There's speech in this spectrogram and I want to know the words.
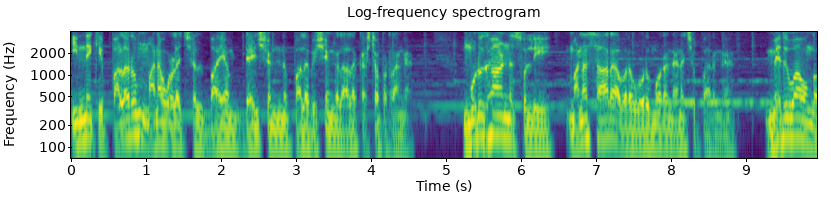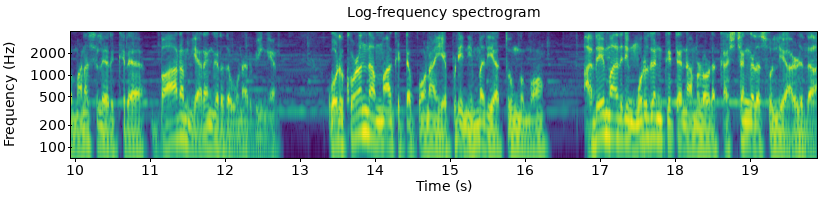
இன்னைக்கு பலரும் மன உளைச்சல் பயம் டென்ஷன்னு பல விஷயங்களால கஷ்டப்படுறாங்க. முருகான்னு சொல்லி மனசார அவரை ஒரு முறை நினைச்சு பாருங்க. மெதுவா உங்க மனசுல இருக்கிற பாரம் இறங்குறத உணர்வீங்க. ஒரு குழந்தை அம்மா கிட்ட போனா எப்படி நிம்மதியா தூங்குமோ அதே மாதிரி முருகன் கிட்ட நம்மளோட கஷ்டங்களை சொல்லி அழுதா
